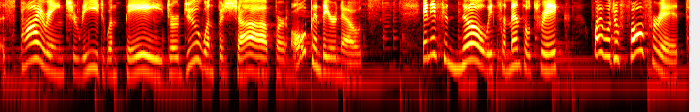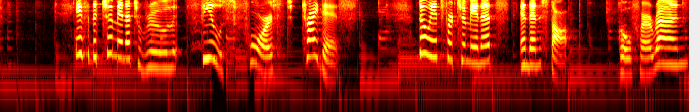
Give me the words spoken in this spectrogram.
aspiring to read one page or do one push up or open their notes. And if you know it's a mental trick, why would you fall for it? If the two minute rule feels forced, try this. Do it for two minutes and then stop. Go for a run,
